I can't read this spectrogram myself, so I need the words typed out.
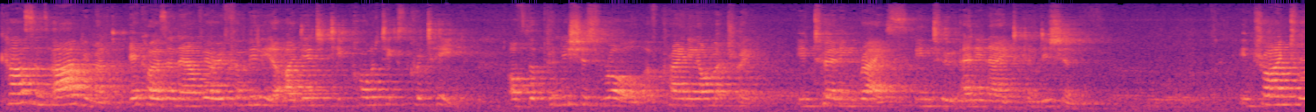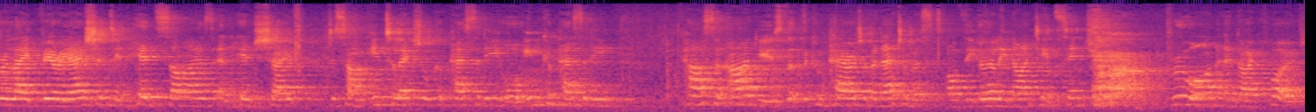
Carson's argument echoes a now very familiar identity politics critique of the pernicious role of craniometry in turning race into an innate condition. In trying to relate variations in head size and head shape to some intellectual capacity or incapacity, Carson argues that the comparative anatomists of the early 19th century drew on, and I quote,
